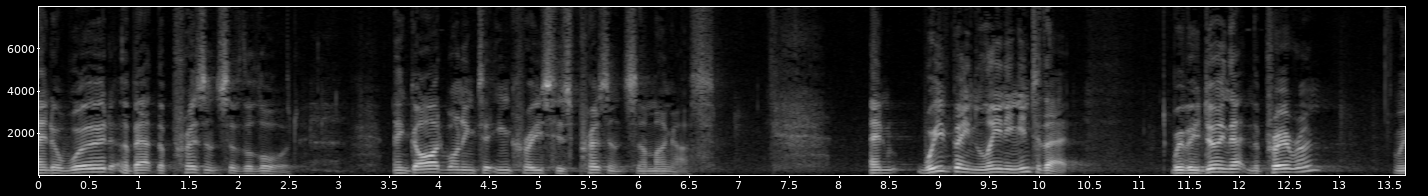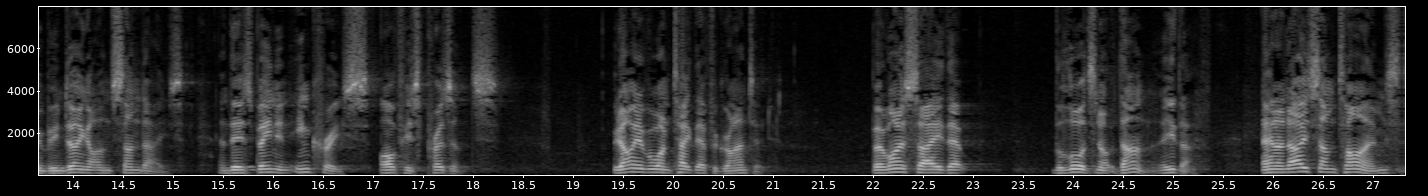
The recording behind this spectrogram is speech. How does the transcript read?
and a word about the presence of the Lord and God wanting to increase his presence among us. And we've been leaning into that. We've been doing that in the prayer room. We've been doing it on Sundays. And there's been an increase of his presence. We don't ever want to take that for granted. But I want to say that the Lord's not done either. And I know sometimes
